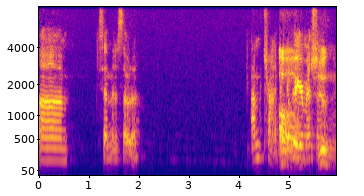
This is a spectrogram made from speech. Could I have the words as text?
Um, you said Minnesota. I'm trying to think Oh, of who you're she missing.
